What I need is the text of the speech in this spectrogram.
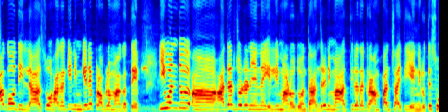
ಆಗೋದಿಲ್ಲ. ಸೊ ಹಾಗಾಗಿ ನಿಮಗೇನೆ ಪ್ರಾಬ್ಲಮ್ ಆಗುತ್ತೆ. ಈ ಒಂದು ಆಧಾರ್ ಜೋಡಣೆಯನ್ನು ಎಲ್ಲಿ ಮಾಡೋದು ಅಂತ ಅಂದರೆ ನಿಮ್ಮ ಹತ್ತಿರದ ಗ್ರಾಮ ಪಂಚಾಯಿತಿ ಏನಿರುತ್ತೆ ಸೊ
